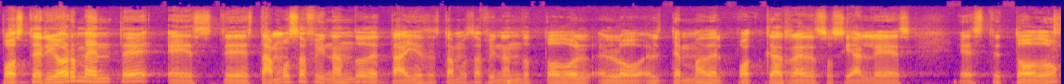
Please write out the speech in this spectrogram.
Posteriormente, este, estamos afinando detalles, estamos afinando todo el, el- el tema del podcast, redes sociales, este, todo.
